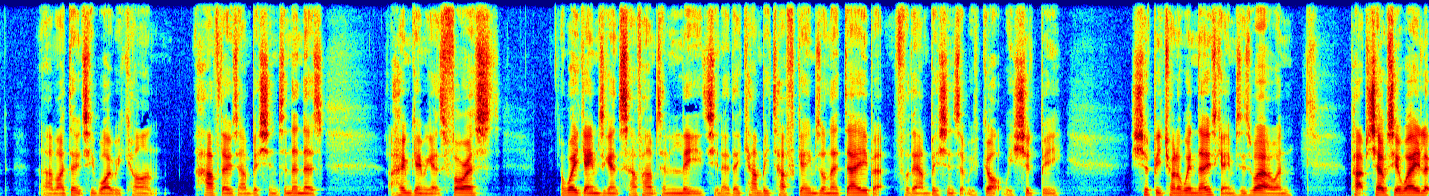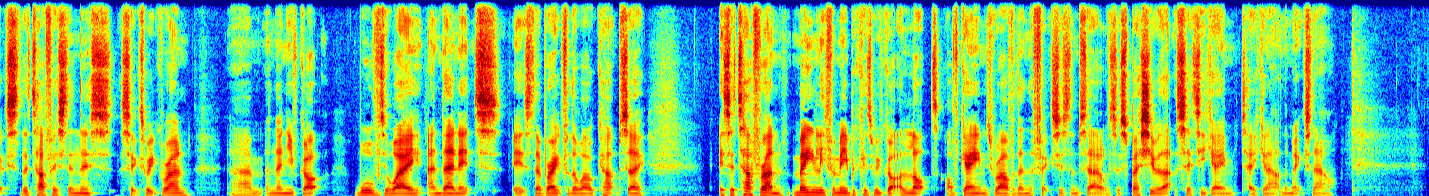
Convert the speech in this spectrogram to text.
Um, I don't see why we can't have those ambitions. And then there's a home game against Forest away games against Southampton and Leeds, you know, they can be tough games on their day, but for the ambitions that we've got, we should be should be trying to win those games as well. And perhaps Chelsea away looks the toughest in this six week run. Um, and then you've got Wolves away, and then it's it's the break for the World Cup. So it's a tough run, mainly for me because we've got a lot of games rather than the fixtures themselves, especially with that City game taken out of the mix now.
